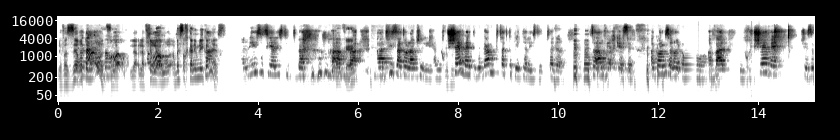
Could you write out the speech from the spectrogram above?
לבזר אותו מאוד. ברור. לאפשר להרבה שחקנים להיכנס. אני סוציאליסטית אוקיי. בתפיסת עולם שלי, אני חושבת, וגם קצת קפיטליסטית, בסדר, אני רוצה להרוויח כסף, הכל בסדר גמור, אבל אני חושבת שזה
